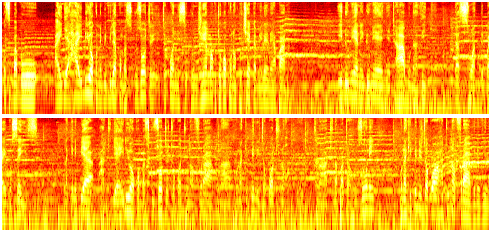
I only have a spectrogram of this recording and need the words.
kwa sababu haijahaidiwa kwenye Biblia kwamba siku zote itakuwa ni siku njema, kutokuwa kuna kucheka milele. Hapana, hii dunia ni dunia yenye taabu na dhiki, that's what the Bible says. Lakini pia hatujaahidiwa kwamba siku zote tutakuwa tuna furaha. Kuna, kuna kipindi tutakuwa tuna, tuna, huzuni, kuna kipindi tutakuwa hatuna furaha vile vile,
